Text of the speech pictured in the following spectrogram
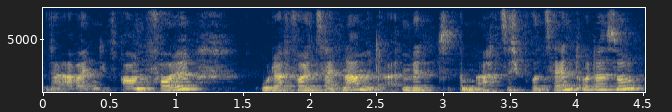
da arbeiten die Frauen voll oder vollzeitnah mit, mit 80 Prozent oder so.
